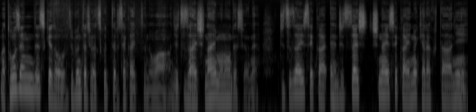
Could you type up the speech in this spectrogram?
まあ、当然ですけど自分たちが作ってる世界っていうのは実在しないものですよね。実在世界え実在しない世界のキャラクターに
